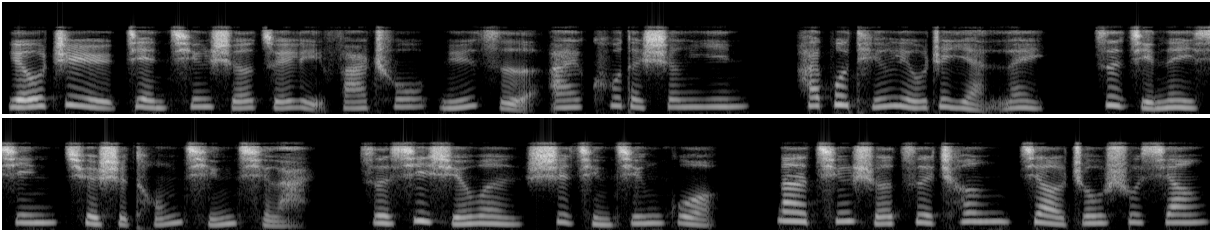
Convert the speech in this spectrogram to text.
刘志见青蛇嘴里发出女子哀哭的声音，还不停流着眼泪，自己内心却是同情起来。仔细询问事情经过，那青蛇自称叫周书香，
